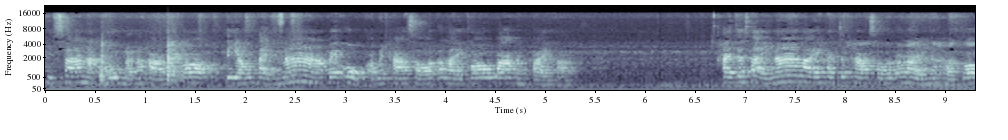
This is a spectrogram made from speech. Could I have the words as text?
พิซซ่าหนานุ่มแล้วนะคะ เตรียมแต่งหน้าไปอบเอาไปทาซอสอะไรก็ว่ากันไปค่ะ ใครจะใส่หน้าอะไรใครจะทาซอสอะไรนะคะ ก็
